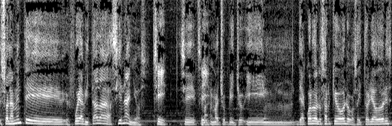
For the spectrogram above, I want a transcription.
solamente fue habitada 100 años, Sí, sí, Sí. Ma- Machu Picchu. Y mm, de acuerdo a los arqueólogos e historiadores,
